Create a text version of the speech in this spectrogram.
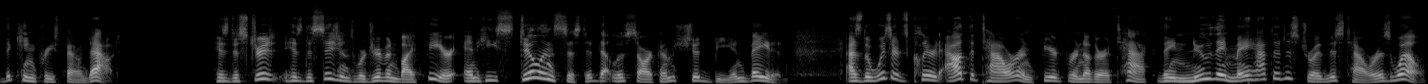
the king priest found out. His, distri- his decisions were driven by fear, and he still insisted that Losarcum should be invaded. As the wizards cleared out the tower and feared for another attack, they knew they may have to destroy this tower as well.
